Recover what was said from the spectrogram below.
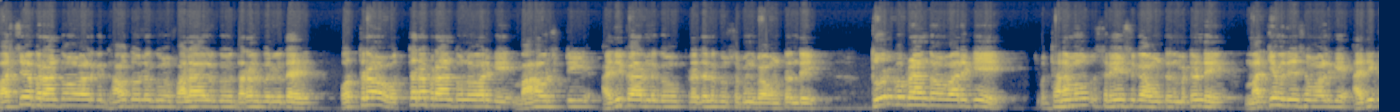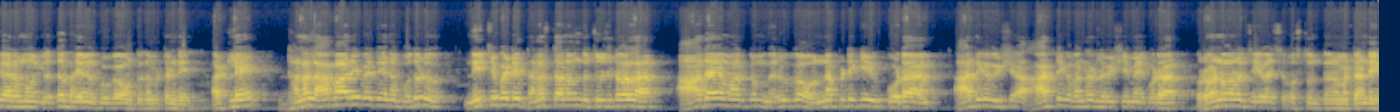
పశ్చిమ ప్రాంతం వాళ్ళకి ధాతువులకు ఫలాలకు ధరలు పెరుగుతాయి. ఉత్తర ఉత్తర ప్రాంతంలో వారికి మహావృష్టి అధికారులకు ప్రజలకు సుఖంగా ఉంటుంది. తూర్పు ప్రాంతం వారికి ధనము శ్రేయస్సుగా ఉంటుంది అన్నమాట మధ్యమ దేశం వాళ్ళకి అధికారము యుద్ధ భయం ఎక్కువగా ఉంటుంది అన్నమాట అట్లే ధన లాభాధిపతి అయిన బుధుడు నీచబడి ధనస్థానం చూచడం వల్ల ఆదాయ మార్గం మెరుగుగా ఉన్నప్పటికీ కూడా ఆర్థిక విషయ ఆర్థిక వనరుల విషయమే కూడా రుణములు చేయవలసి వస్తుంది అండి.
